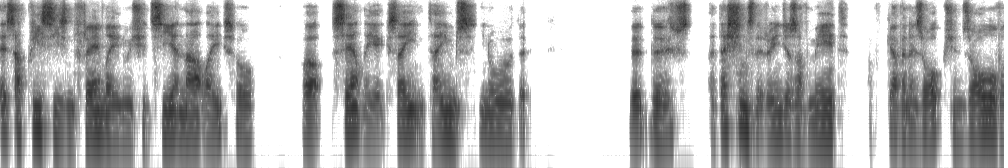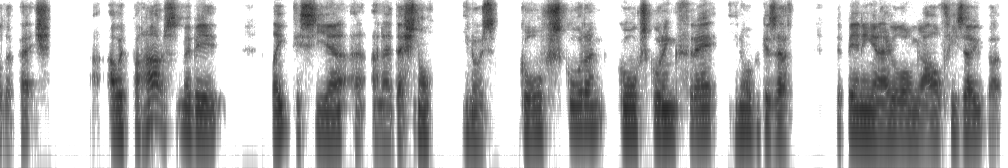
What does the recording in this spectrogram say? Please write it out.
it's a pre-season friendly, and we should see it in that light. So, but certainly exciting times. You know the the, the additions that Rangers have made have given us options all over the pitch. I would perhaps maybe like to see a, a, an additional, you know, goal scoring goal scoring threat. You know, because if, depending on how long Alfie's out, but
